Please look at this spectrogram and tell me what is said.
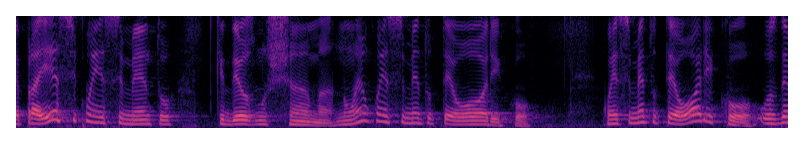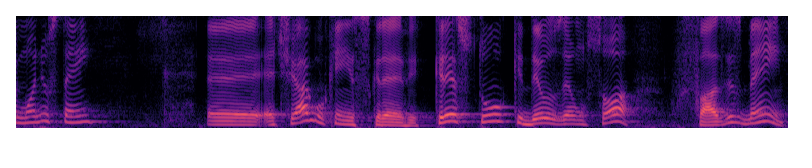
É para esse conhecimento que Deus nos chama, não é um conhecimento teórico. Conhecimento teórico os demônios têm. É, é Tiago quem escreve: Crês tu que Deus é um só? Fazes bem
